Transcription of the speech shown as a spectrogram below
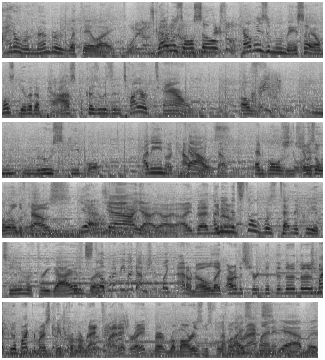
I don't remember what they liked. That was also Cowboys of Moon Mesa. I almost give it a pass because it was an entire town of m- moose people. I mean Uh, cow- cows cow and bulls and. It was a world of cows. Yeah. Yeah, yeah, yeah. yeah. I then you I mean, know. it still was technically a team of three guys, But but, still, but I mean, like, I'm like, I don't know, like, are the str- the the the, the, the biker mice came from a rat planet, right? Where Mars was full a of other mice rats. planet, yeah, but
